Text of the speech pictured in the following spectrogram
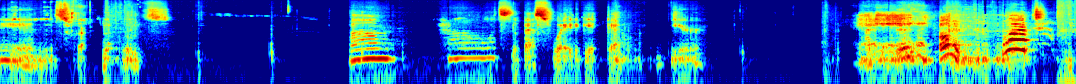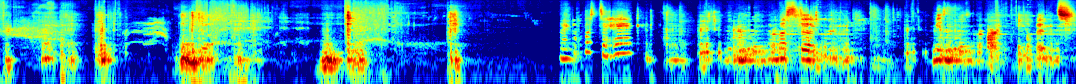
And scrap those. Um, how, what's the best way to get down here? I did- Oh, what? Like, what the heck? I must have missed the part of it.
